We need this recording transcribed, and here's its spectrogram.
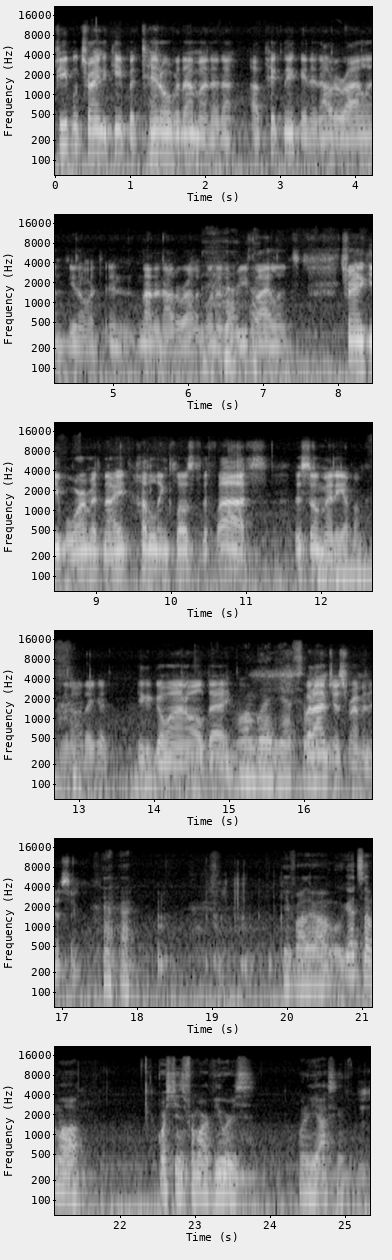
people trying to keep a tent over them on a, a picnic in an outer island. You know, in not an outer island, one of the reef islands trying to keep warm at night, huddling close to the faucets. There's so many of them. You know, they could you could go on all day. Well, I'm glad you have so. But. I'm just reminiscing. okay, Father. Um, we got some uh, questions from our viewers. What are gonna asking. Mm.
